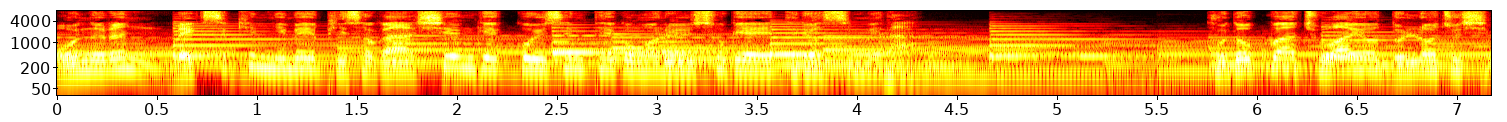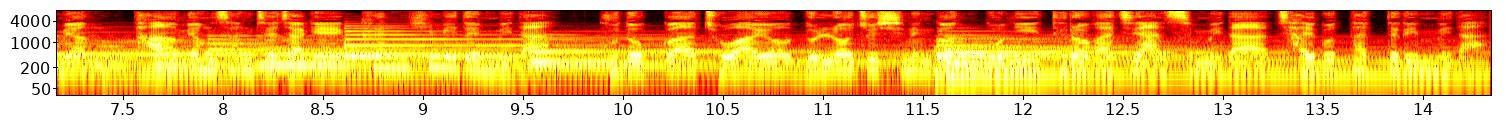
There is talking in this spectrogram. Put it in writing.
오늘은 맥스킴님의 비서가 시흥갯골 생태공원을 소개해 드렸습니다. 구독과 좋아요 눌러주시면 다음 영상 제작에 큰 힘이 됩니다. 구독과 좋아요 눌러주시는 건 돈이 들어가지 않습니다. 잘 부탁드립니다.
